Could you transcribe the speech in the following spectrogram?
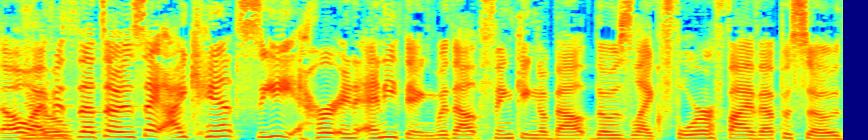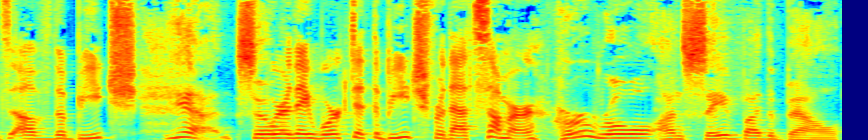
Oh, I was that's what I was say. I can't see her in anything without thinking about those like four or five episodes of the beach. Yeah. So where they worked at the beach for that summer. Her role on Saved by the Bell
